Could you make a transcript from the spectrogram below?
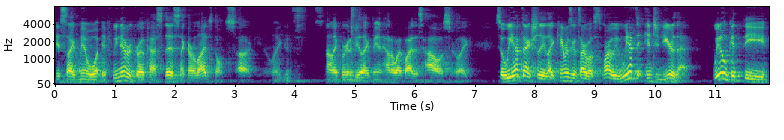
it's like, man, what if we never grow past this? Like, our lives don't suck, you know? Like, mm-hmm. it's it's not like we're gonna be like, man, how do I buy this house or like. So we have to actually, like, Cameron's gonna talk about this tomorrow. We, we have to engineer that. We don't get the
